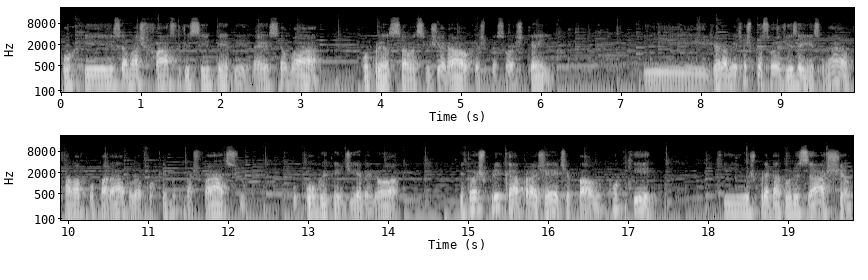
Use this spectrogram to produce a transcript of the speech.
porque isso é mais fácil de se entender, né? Isso é uma compreensão assim geral que as pessoas têm e geralmente as pessoas dizem isso, né? Ah, falar por parábola porque é muito mais fácil, o povo entendia melhor. Então explica pra gente, Paulo, por que, que os pregadores acham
